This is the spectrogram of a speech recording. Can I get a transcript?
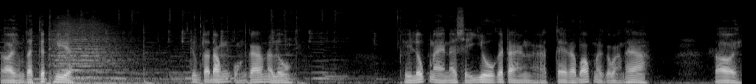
Rồi chúng ta kích here. Chúng ta đóng quảng cáo này luôn. Thì lúc này nó sẽ vô cái trang à, terabox này các bạn thấy không? Rồi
